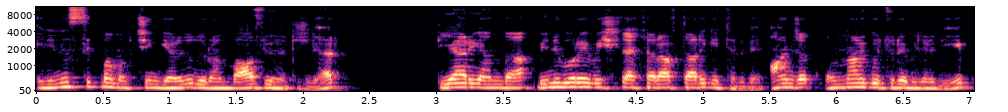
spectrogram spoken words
elini sıkmamak için geride duran bazı yöneticiler Diğer yanda beni buraya Beşiktaş taraftarı getirdi. Ancak onlar götürebilir deyip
